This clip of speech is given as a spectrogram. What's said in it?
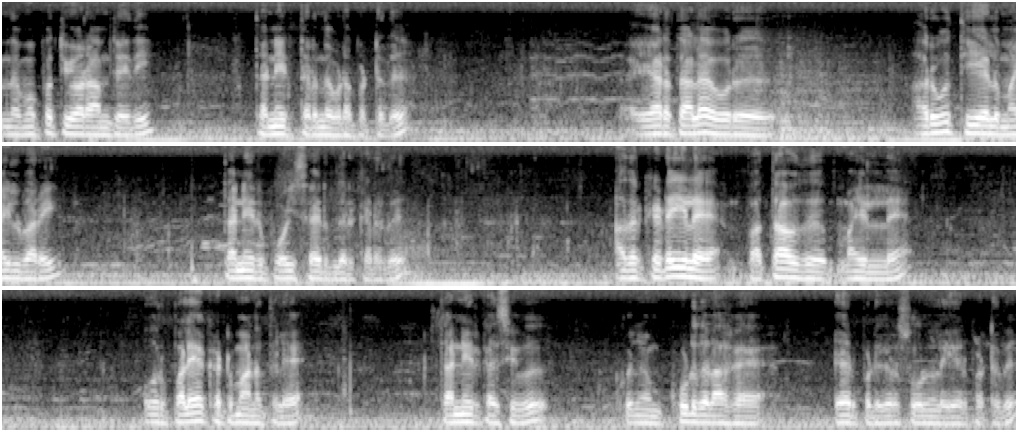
இந்த முப்பத்தி ஓராம் தேதி தண்ணீர் திறந்து விடப்பட்டது. ஏறத்தாழ ஒரு அறுபத்தி ஏழு மைல் வரை தண்ணீர் போய் சேர்ந்திருக்கிறது. அதற்கிடையில் பத்தாவது மைலில் ஒரு பழைய கட்டுமானத்தில் தண்ணீர் கசிவு கொஞ்சம் கூடுதலாக ஏற்படுகிற சூழ்நிலை ஏற்பட்டது.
